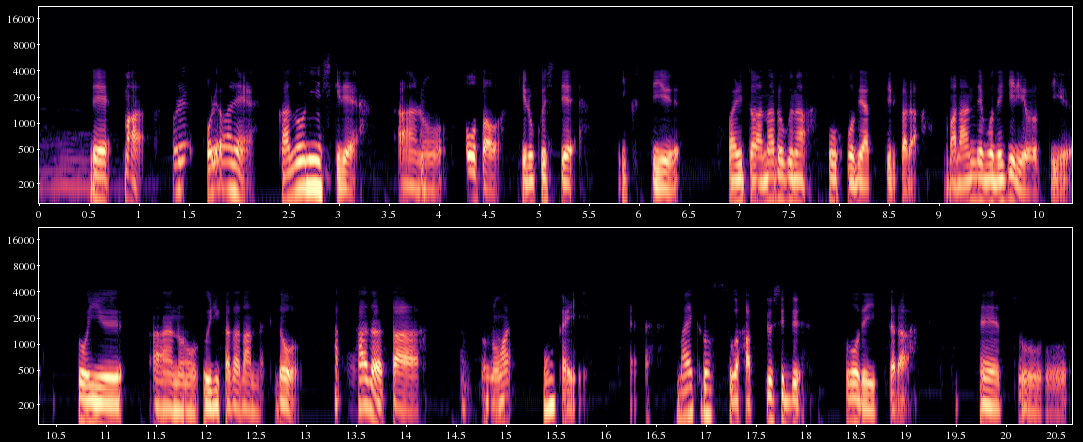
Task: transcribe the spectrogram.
うんで、まあ、それ、これはね、画像認識で、あの、操作を記録していくっていう、割とアナログな方法でやってるから、まあ、何でもできるよっていう、そういう、あの、売り方なんだけど、たたださ、その、ま今回、マイクロソフトが発表してることで言ったら、えっ、と、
